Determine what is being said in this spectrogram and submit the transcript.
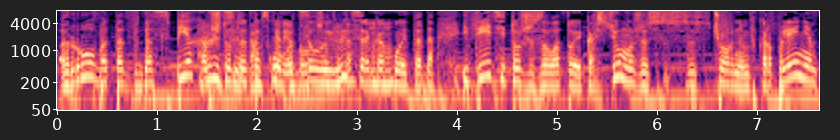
робота в доспехах, что-то такого, целый рыцарь какой-то, да. И третий тоже золотой костюм уже с, с черным вкраплением.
